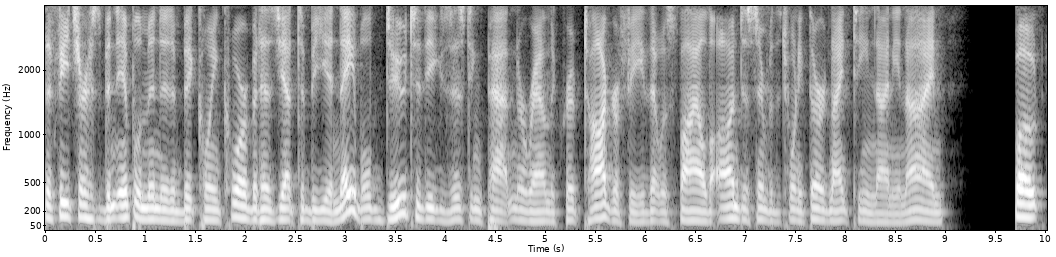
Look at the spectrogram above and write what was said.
the feature has been implemented in Bitcoin Core but has yet to be enabled due to the existing patent around the cryptography that was filed on December the 23rd, 1999. Quote,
